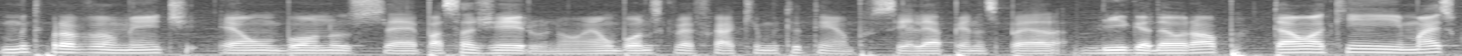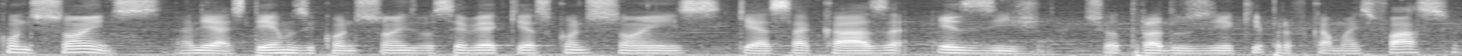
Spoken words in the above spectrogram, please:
muito provavelmente é um bônus é, passageiro, não é um bônus que vai ficar aqui muito tempo, se ele é apenas para a Liga da Europa. Então aqui em mais condições, aliás, termos e condições, você vê aqui as condições que essa casa exige. Deixa eu traduzir aqui para ficar mais fácil.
